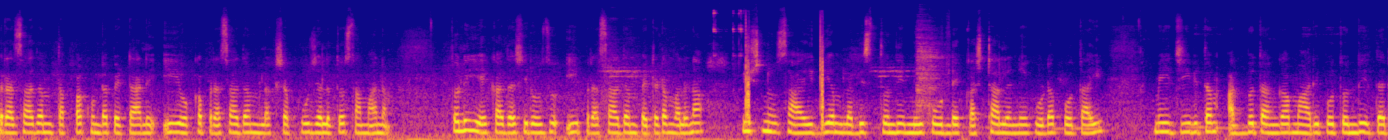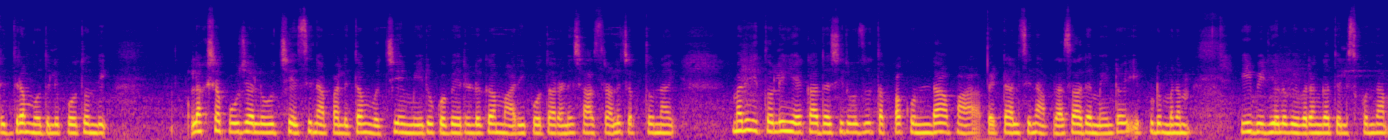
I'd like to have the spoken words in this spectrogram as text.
ప్రసాదం తప్పకుండా పెట్టాలి. ఈ యొక్క ప్రసాదం లక్ష పూజలతో సమానం. తొలి ఏకాదశి రోజు ఈ ప్రసాదం పెట్టడం వలన విష్ణు సాహిత్యం లభిస్తుంది. మీకు ఉండే కష్టాలన్నీ కూడా పోతాయి. మీ జీవితం అద్భుతంగా మారిపోతుంది దరిద్రం వదిలిపోతుంది. లక్ష పూజలు చేసిన ఫలితం వచ్చి మీరు కుబేరులుగా మారిపోతారని శాస్త్రాలు చెప్తున్నాయి. మరి తొలి ఏకాదశి రోజు తప్పకుండా పెట్టాల్సిన ప్రసాదం ఏంటో ఇప్పుడు మనం ఈ వీడియోలో వివరంగా తెలుసుకుందాం.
